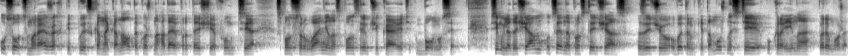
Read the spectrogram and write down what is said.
у соцмережах, підписка на канал. Також нагадаю про те, що є функція спонсорування. На спонсорів чекають бонуси. Всім глядачам у цей непростий час зичу витримки та мужності. Україна переможе.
